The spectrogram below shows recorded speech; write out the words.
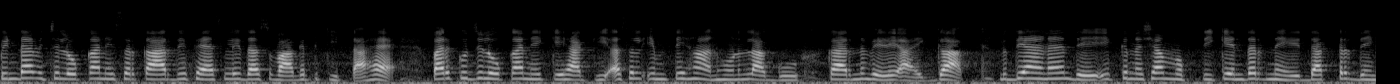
ਪਿੰਡਾਂ ਵਿੱਚ ਲੋਕਾਂ ਨੇ ਸਰਕਾਰ ਦੇ ਫੈਸਲੇ ਦਾ ਸਵਾਗਤ ਕੀਤਾ ਹੈ। ਪਰ ਕੁਝ ਲੋਕਾਂ ਨੇ ਕਿਹਾ ਕਿ ਅਸਲ ਇਮਤਿਹਾਨ ਹੁਣ ਲਾਗੂ ਕਰਨ ਵੇਲੇ ਆਏਗਾ। ਲੁਧਿਆਣਾ ਦੇ ਇੱਕ ਨਸ਼ਾ ਮੁਕਤੀ ਕੇਂਦਰ ਨੇ ਡਾਕਟਰ ਨੇ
